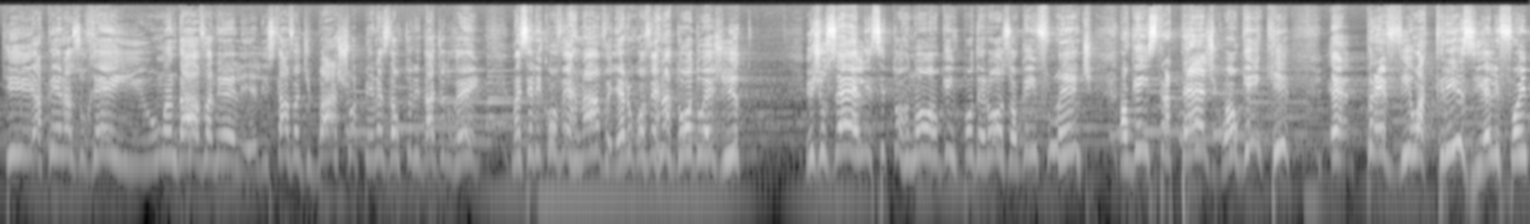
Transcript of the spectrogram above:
que apenas o rei o mandava nele, ele estava debaixo apenas da autoridade do rei, mas ele governava, ele era o governador do Egito. E José ele se tornou alguém poderoso, alguém influente, alguém estratégico, alguém que é, previu a crise. Ele foi,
